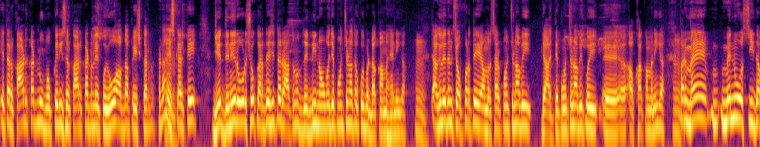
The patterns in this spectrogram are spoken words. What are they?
ਇਹ ਤਾਂ ਰਿਕਾਰਡ ਕੱਢ ਲੂ ਮੌਕੇ ਦੀ ਸਰਕਾਰ ਕੱਢ ਲੇ ਕੋਈ ਉਹ ਆਪਦਾ ਪੇਸ਼ ਕਰਨ ਹੈਨਾ? ਇਸ ਕਰਕੇ ਜੇ ਦਿਨੇ ਰੋਡ ਸ਼ੋਅ ਕਰਦੇ ਸੀ ਤਾਂ ਰਾਤ ਨੂੰ ਦਿੱਲੀ 9 ਵਜੇ ਪਹੁੰਚਣਾ ਤਾਂ ਕੋਈ ਵੱਡਾ ਕੰਮ ਹੈ ਨਹੀਂਗਾ ਅਗਲੇ ਦਿਨ ਚੌਪਰ ਤੇ ਅੰਮ੍ਰਿਤਸਰ ਪਹੁੰਚਣਾ ਵੀ ਜਹਾਜ਼ ਤੇ ਪਹੁੰਚਣਾ ਵੀ ਕੋਈ ਔਖਾ ਕੰਮ ਨਹੀਂਗਾ ਪਰ ਮੈਂ ਮੈਨੂੰ ਉਸ ਚੀਜ਼ ਦਾ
